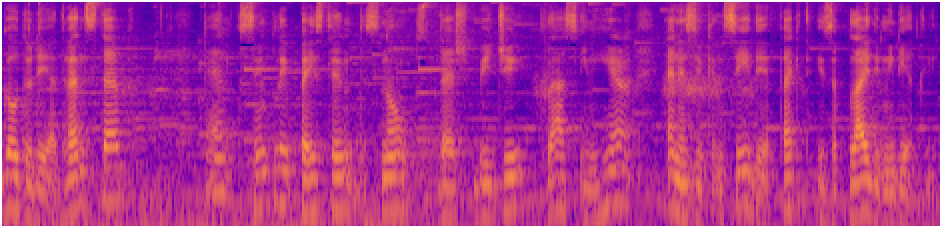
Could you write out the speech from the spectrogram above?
go to the advanced tab and simply paste in the snow-bg class in here and as you can see the effect is applied immediately.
